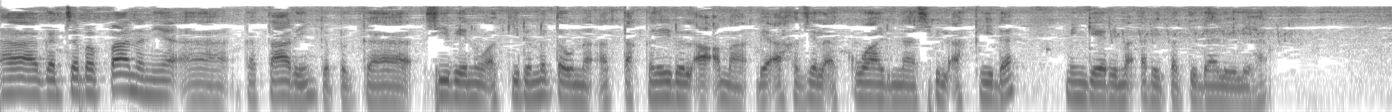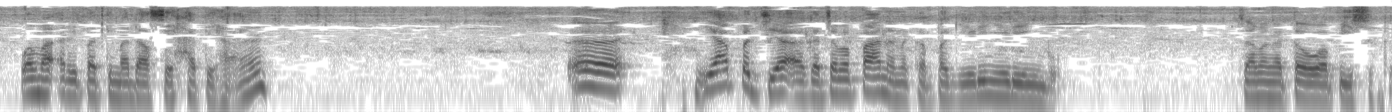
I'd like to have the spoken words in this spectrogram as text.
uh, kataring kapag uh, sibenu akida na tao na at taklidul a'ma bi akhzil aqwali nas fil aqida min ghairi ma'rifati daliliha wa madasihatiha eh? uh, ya agad sa papanan na kapag iling bu sa mga tao wapisik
